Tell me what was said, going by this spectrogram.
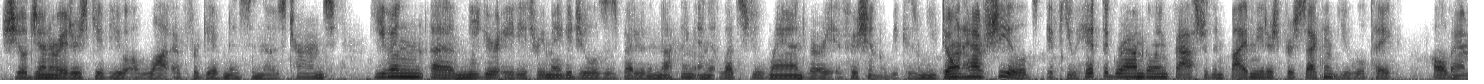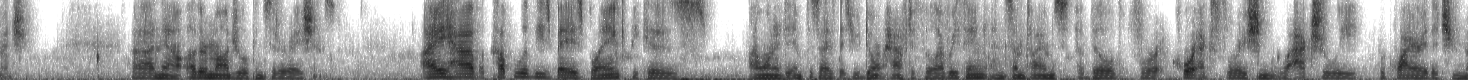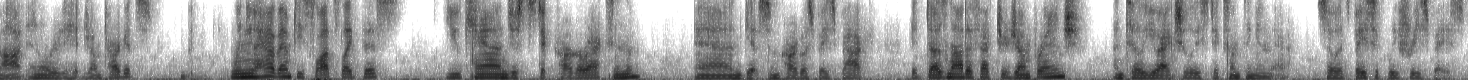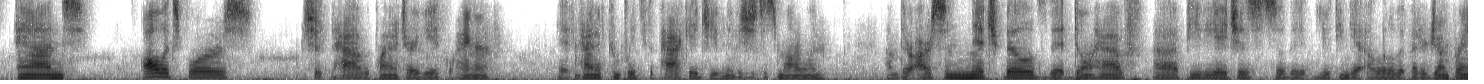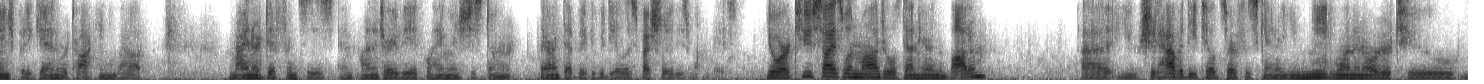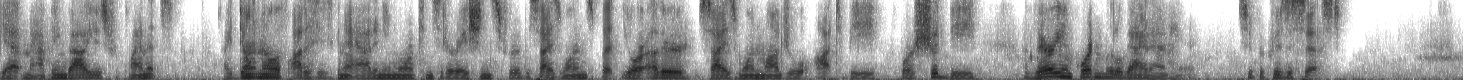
Shield generators give you a lot of forgiveness in those terms, even a meager 83 megajoules is better than nothing, and it lets you land very efficiently, because when you don't have shields, if you hit the ground going faster than 5 meters per second, you will take hull damage. Uh, now, other module considerations. I have a couple of these bays blank because I wanted to emphasize that you don't have to fill everything, and sometimes a build for core exploration will actually require that you not in order to hit jump targets. When you have empty slots like this, you can just stick cargo racks in them and get some cargo space back. It does not affect your jump range until you actually stick something in there. So it's basically free space. And all explorers should have a planetary vehicle hangar. It kind of completes the package, even if it's just a small one. Um, there are some niche builds that don't have uh, PVHs so that you can get a little bit better jump range, but again, we're talking about minor differences, and planetary vehicle hangars just don't, they aren't that big of a deal, especially these one bays. Your two size 1 modules down here in the bottom, uh, you should have a detailed surface scanner. You need one in order to get mapping values for planets. I don't know if Odyssey is going to add any more considerations for the size 1s, but your other size 1 module ought to be, or should be, a very important little guy down here, Super Cruise Assist.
